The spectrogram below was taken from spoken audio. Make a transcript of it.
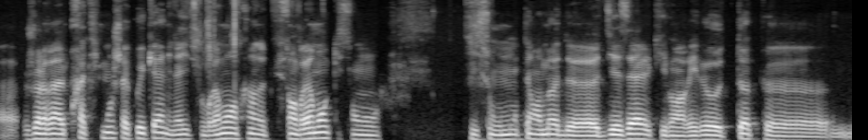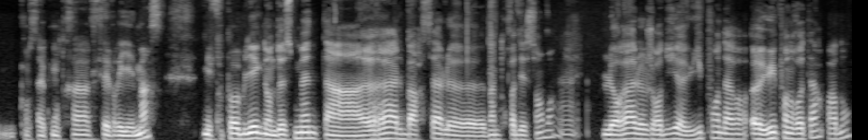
Euh, je vois le Real pratiquement chaque week-end et là, ils sont vraiment en train de, ils sont vraiment qui sont qui sont montés en mode euh, diesel, qui vont arriver au top euh, quand ça comptera février-mars. Mais il faut pas oublier que dans deux semaines, tu as un Real Barça le 23 décembre. Le Real aujourd'hui a 8 points, euh, 8 points de retard. pardon.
